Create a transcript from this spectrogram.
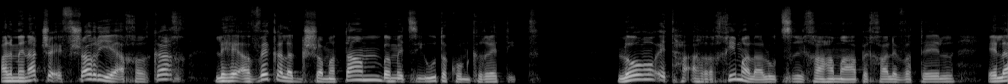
על מנת שאפשר יהיה אחר כך להיאבק על הגשמתם במציאות הקונקרטית. לא את הערכים הללו צריכה המהפכה לבטל, אלא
